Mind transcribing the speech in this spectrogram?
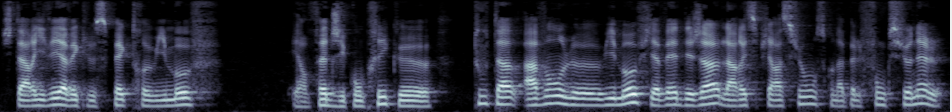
j'étais arrivé avec le spectre Wim Hof. Et en fait, j'ai compris que tout avant le Wim Hof, il y avait déjà la respiration, ce qu'on appelle fonctionnelle.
